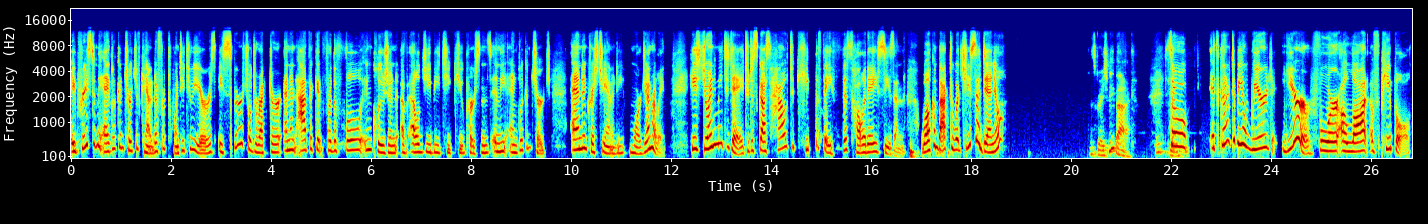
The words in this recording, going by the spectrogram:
a priest in the Anglican Church of Canada for 22 years, a spiritual director, and an advocate for the full inclusion of LGBTQ persons in the Anglican Church and in Christianity more generally. He's joining me today to discuss how to keep the faith this holiday season. Welcome back to What She Said, Daniel. It's great to be back. So, it's going to be a weird year for a lot of people.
